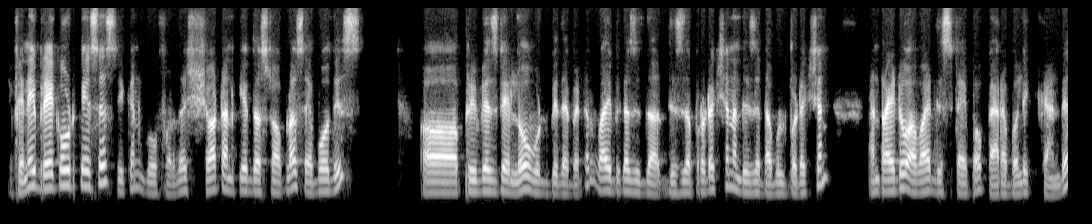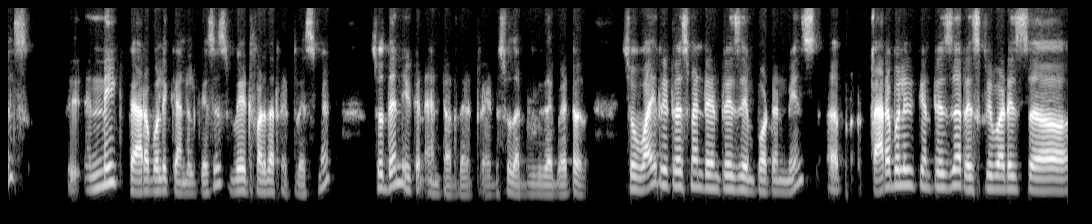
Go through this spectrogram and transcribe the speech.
If any breakout cases, you can go for the short and keep the stop loss above this uh, previous day low would be the better. Why? Because the, this is a protection and this is a double protection and try to avoid this type of parabolic candles. Any parabolic candle cases, wait for the retracement. So then you can enter the trade. So that will be the better. So why retracement entry is important means uh, parabolic entry is the risk reward is uh,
